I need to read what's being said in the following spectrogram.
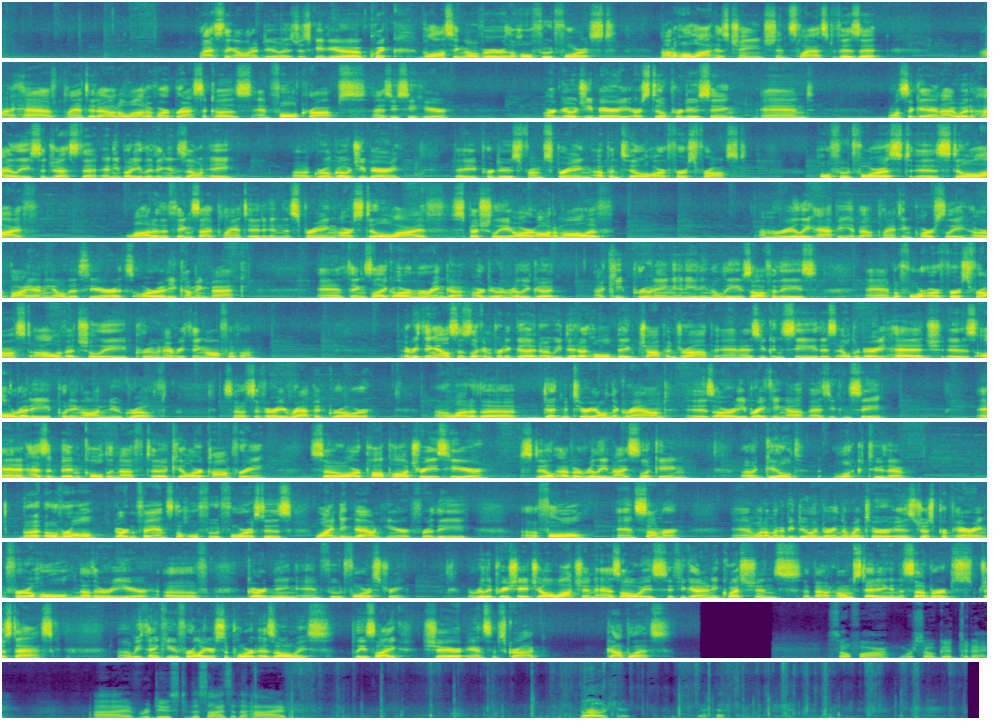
Last thing I want to do is just give you a quick glossing over the whole food forest. Not a whole lot has changed since last visit. I have planted out a lot of our brassicas and fall crops, as you see here. Our goji berry are still producing, and once again, I would highly suggest that anybody living in Zone 8 uh, grow goji berry. They produce from spring up until our first frost. Whole Food Forest is still alive. A lot of the things I planted in the spring are still alive, especially our autumn olive. I'm really happy about planting parsley or biennial this year. It's already coming back. And things like our moringa are doing really good. I keep pruning and eating the leaves off of these, and before our first frost, I'll eventually prune everything off of them. Everything else is looking pretty good. Uh, we did a whole big chop and drop, and as you can see, this elderberry hedge is already putting on new growth. So it's a very rapid grower. A lot of the dead material on the ground is already breaking up, as you can see. And it hasn't been cold enough to kill our comfrey, so our pawpaw trees here still have a really nice looking uh, look to them. But overall, garden fans, the whole food forest is winding down here for the uh, fall and summer. And what I'm going to be doing during the winter is just preparing for a whole another year of gardening and food forestry. I really appreciate you all watching as always. If you got any questions about homesteading in the suburbs, just ask. Uh, we thank you for all your support as always. Please like, share, and subscribe. God bless. So far, we're so good today. I've reduced the size of the hive. Oh shit.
